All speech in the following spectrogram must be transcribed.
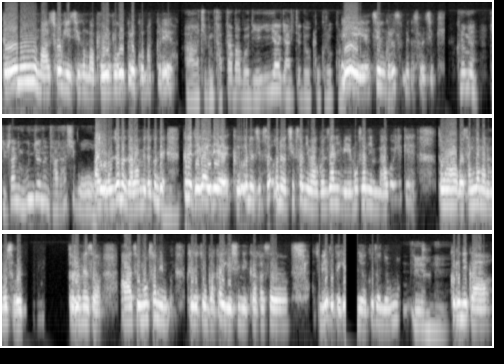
너무 막 속이 지금 막 부글부글 끓고 막 그래요. 아 지금 답답하고 어디 이야기할 데도 없고 그렇구나. 예, 예, 지금 그렇습니다, 솔직히. 그러면 집사님 운전은 잘 하시고 아니, 운전은 잘합니다. 근데 음, 그래 제가 이래 그 어느 집사 어느 집사님하고 권사님이 목사님하고 이렇게 통화하고 상담하는 모습을 들으면서 아 저 목사님 그래도 좀 가까이 계시니까 가서 좀 해도 되겠거든요. 네, 네, 그러니까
